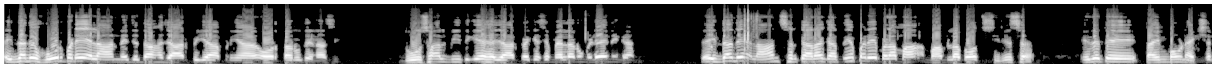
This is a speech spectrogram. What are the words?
ਇਦਾਂ ਦੇ ਹੋਰ ਬੜੇ ਐਲਾਨ ਨੇ, ਜਿੱਦਾਂ 1000 ਰੁਪਇਆ ਆਪਣੀਆਂ ਔਰਤਾਂ ਨੂੰ ਦੇਣਾ ਸੀ। 2 ਸਾਲ ਬੀਤ ਗਏ 1000 ਰੁਪਏ ਕਿਸੇ ਮਹਿਲਾ ਨੂੰ ਮਿਲਿਆ ਨਹੀਂਗਾ। ਤੇ ਇਦਾਂ ਦੇ ਐਲਾਨ ਸਰਕਾਰਾਂ ਕਰਦੀਆਂ, ਪਰ ਇਹ ਬੜਾ ਮਾਮਲਾ ਬਹੁਤ ਸੀਰੀਅਸ ਹੈ। ਇਹਦੇ ਤੇ ਟਾਈਮ ਬਾਉਂਡ ਐਕਸ਼ਨ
